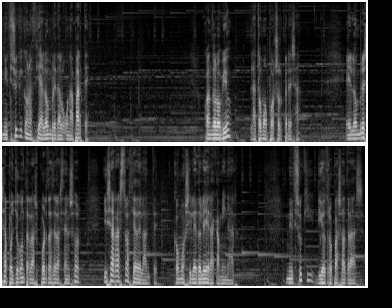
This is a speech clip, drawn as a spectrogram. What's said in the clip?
Mitsuki conocía al hombre de alguna parte, cuando lo vio, la tomó por sorpresa. El hombre se apoyó contra las puertas del ascensor y se arrastró hacia adelante, como si le doliera caminar. Mitsuki dio otro paso atrás.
